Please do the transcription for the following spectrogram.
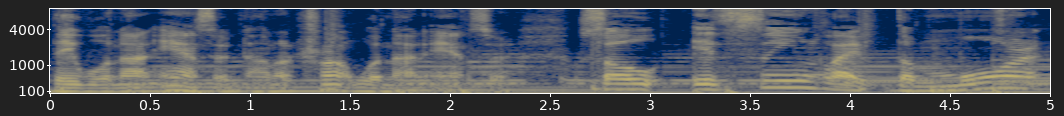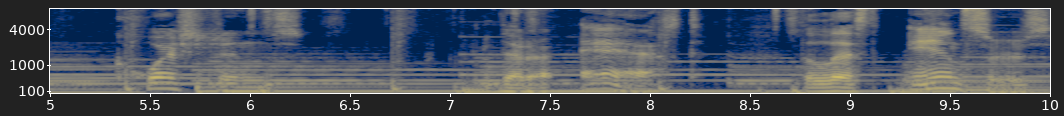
They will not answer. Donald Trump will not answer. So it seems like the more questions that are asked, the less answers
